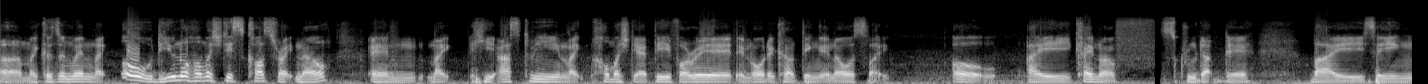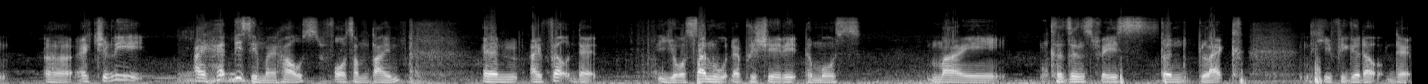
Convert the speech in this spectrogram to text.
Uh, my cousin went like, "Oh, do you know how much this costs right now?" And like he asked me like how much did I pay for it and all that kind of thing, and I was like, "Oh, I kind of screwed up there by saying, uh, actually, I had this in my house for some time, and I felt that your son would appreciate it the most." My cousin's face turned black. He figured out that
